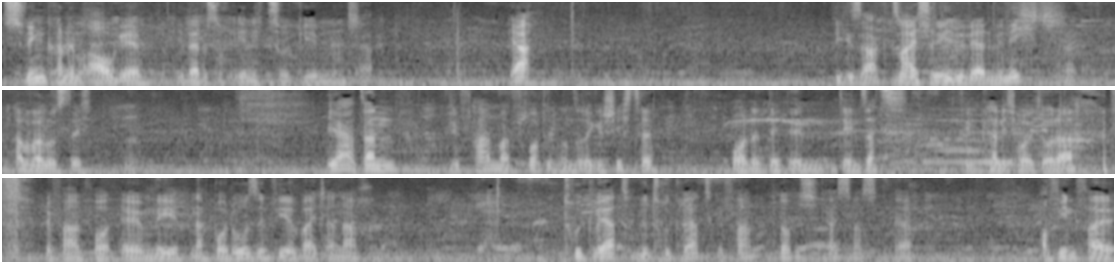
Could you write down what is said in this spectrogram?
Zwinkern im Auge, ihr werdet es doch eh nicht zurückgeben. Und Ja. ja, wie gesagt, so meiste. Liebe werden wir nicht, Ja. aber war lustig. Ja, dann, wir fahren mal fort in unsere Geschichte. Boah, den, den, den Satz, den kann ich heute, oder? Wir fahren fort. Ähm, nee, nach Bordeaux sind wir weiter nach Trückwert, Le Trückwert gefahren, glaube ich, heißt das. Ja. Auf jeden Fall,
